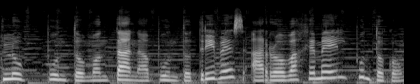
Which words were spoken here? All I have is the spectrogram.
club.montana.tribes@gmail.com.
